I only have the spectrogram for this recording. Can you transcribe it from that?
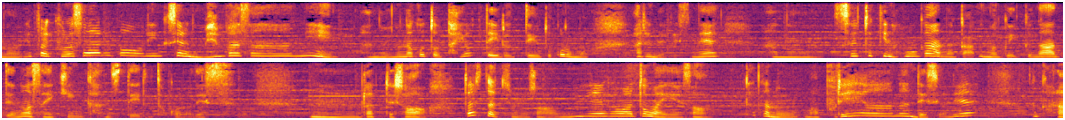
のやっぱりクロスワールドリンクシェルのメンバーさんにあのいろんなことを頼っているっていうところもあるんでですね。あのそういう時の方がなんかうまくいくなっていうのは最近感じているところです。うんだってさ私たちもさ運営側とはいえさただの、まあ、プレイヤーなんですよね。だか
